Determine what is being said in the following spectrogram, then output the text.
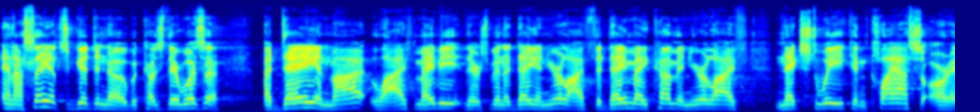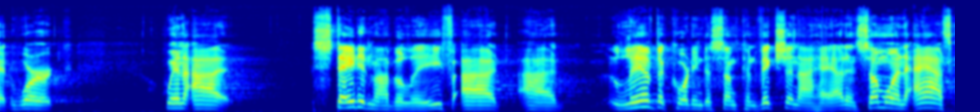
And I say it's good to know because there was a a day in my life, maybe there's been a day in your life, the day may come in your life next week in class or at work when I stated my belief, I, I lived according to some conviction I had, and someone asked,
